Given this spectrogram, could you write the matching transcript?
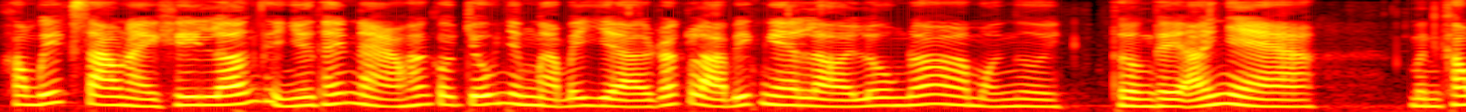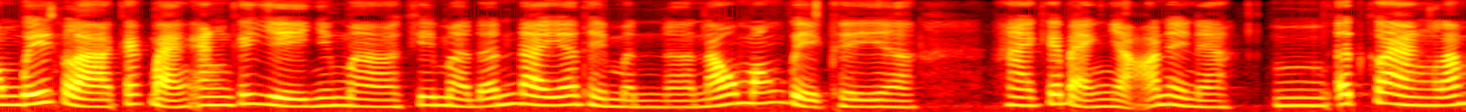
Không biết sau này khi lớn thì như thế nào hả cô chú nhưng mà bây giờ rất là biết nghe lời luôn đó mọi người. Thường thì ở nhà, mình không biết là các bạn ăn cái gì, nhưng mà khi mà đến đây thì mình à, nấu món Việt thì à, hai cái bạn nhỏ này nè. Um, ít có ăn lắm.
